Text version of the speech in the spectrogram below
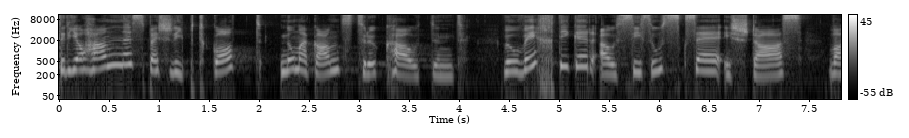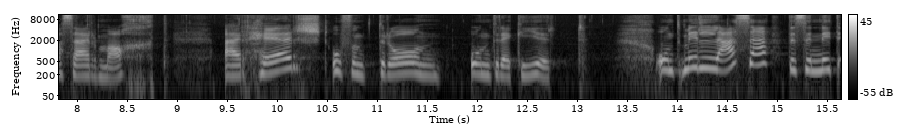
Der Johannes beschreibt Gott nur ganz zurückhaltend, weil wichtiger als sein Aussehen ist das, was er macht. Er herrscht auf dem Thron und regiert. Und wir lesen, dass er nicht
